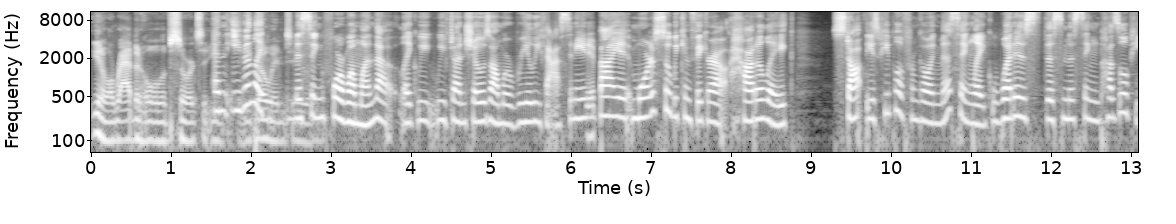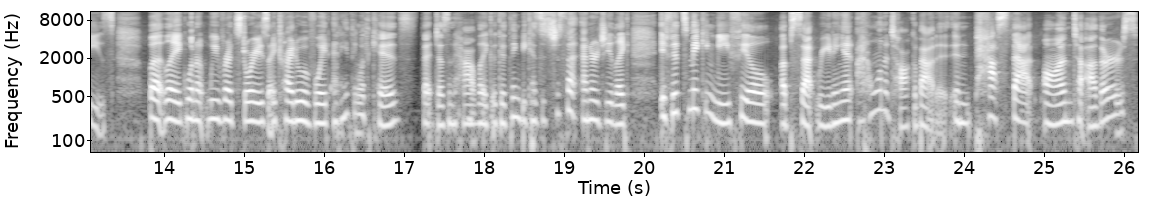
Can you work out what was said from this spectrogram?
you know a rabbit hole of sorts that you and even you like go into. missing 411 that like we we've done shows on we're really fascinated by it more so we can figure out how to like stop these people from going missing. Like what is this missing puzzle piece? But like when we've read stories i try to avoid anything with kids that doesn't have like a good thing because it's just that energy. Like if it's making me feel upset reading it i don't want to talk about it and pass that on to others.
